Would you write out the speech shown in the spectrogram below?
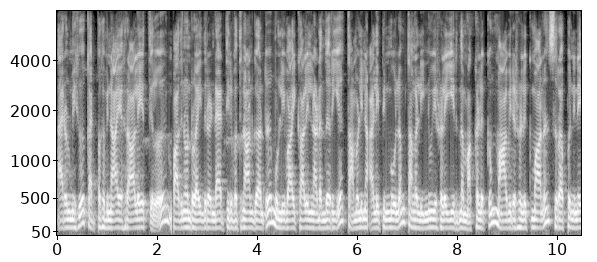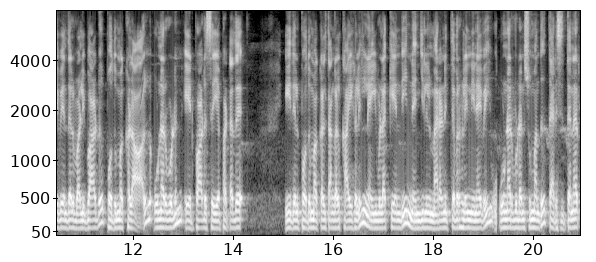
அருள்மிகு கற்பக விநாயகர் ஆலயத்தில் பதினொன்று ஐந்து ரெண்டாயிரத்தி இருபத்தி நான்கு அன்று முள்ளிவாய்க்காலில் நடந்தேறிய தமிழின் அழைப்பின் மூலம் தங்கள் இன்னுயிர்களை ஈர்ந்த மக்களுக்கும் மாவீரர்களுக்குமான சிறப்பு நினைவேந்தல் வழிபாடு பொதுமக்களால் உணர்வுடன் ஏற்பாடு செய்யப்பட்டது. இதில் பொதுமக்கள் தங்கள் கைகளில் நெய் விளக்கேந்தி நெஞ்சிலில் மரணித்தவர்களின் நினைவை உணர்வுடன் சுமந்து தரிசித்தனர்.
